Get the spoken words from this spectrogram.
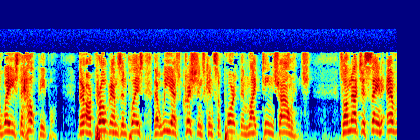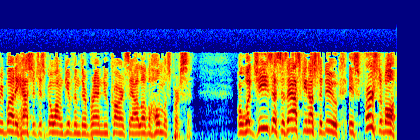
ways to help people. There are programs in place that we as Christians can support them, like Teen Challenge. So I'm not just saying everybody has to just go out and give them their brand new car and say, I love a homeless person. But what Jesus is asking us to do is, first of all,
